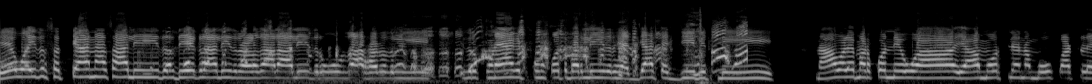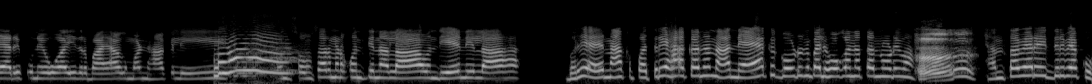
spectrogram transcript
ಏ ಏವ ಇದ್ರ ಸತ್ಯಾನ ಸಾಲಿ ಇದ್ರ ದೇಗ್ಲಾಲಿ ಇದ್ರ ಅಳಗಾಲ ಆಲಿ ಇದ್ರ ಊರ್ದಾರ್ ಹರದ್ರಿ ಇದ್ರ ಕುಣ್ಯಾಗ ಇಟ್ಕೊಂಡ್ ಬರ್ಲಿ ಇದ್ರ ಹೆಜ್ಜಾ ತಜ್ಜಿ ಬಿತ್ಲಿ. ನಾವಳೆ ಮಾಡ್ಕೊಂಡ್ ನೀವ ಯಾವ ಮೋರ್ತ್ಲೆ ನಮ್ಮ ಮೂಗ್ ಪಾಟ್ಲ ಯಾರಿಗೂ ನೀವ ಇದ್ರ ಬಾಯಾಗ ಮಣ್ಣು ಹಾಕ್ಲಿ. ಒಂದ್ ಸಂಸಾರ ಮಾಡ್ಕೊಂತೀನಲ್ಲ ಒಂದ್ ಏನಿಲ್ಲ. ಬರೇ ನಾಕ್ ಪತ್ರಿ ಹಾಕನ ನ್ಯಾಕ್ ಗೌಡನ ಬಲ್ಲಿ ಹೋಗನತ ನೋಡಿವ ಎಂತವೇರೆ ಇದ್ದಿರ್ಬೇಕು.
